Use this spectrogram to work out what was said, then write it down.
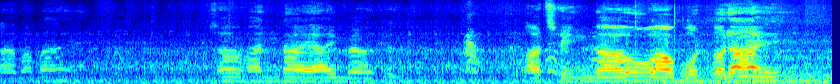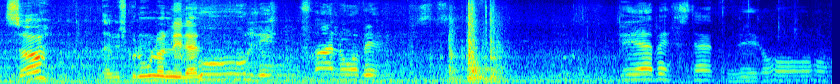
rammer mig, så vandrer jeg i mørket og tænker uafbrudt på dig. Så er vi sgu nogenlunde i land. Uling fra nordvest, det er bedst at vi går.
